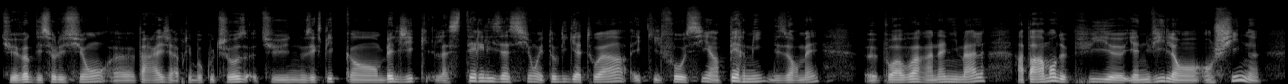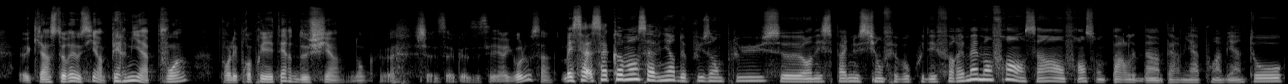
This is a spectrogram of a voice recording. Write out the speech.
Tu évoques des solutions. euh, pareil, j'ai appris beaucoup de choses. Tu nous expliques qu'en Belgique, la stérilisation est obligatoire et qu'il faut aussi un permis désormais euh, pour avoir un animal. Apparemment, depuis, euh, il y a une ville en, Chine qui a instauré aussi un permis à points pour les propriétaires de chiens. Donc, euh, c'est rigolo ça. Mais ça, commence à venir de plus en plus. euh, en Espagne aussi, on fait beaucoup d'efforts. Et même en France. hein. En France, on parle d'un permis à points bientôt.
